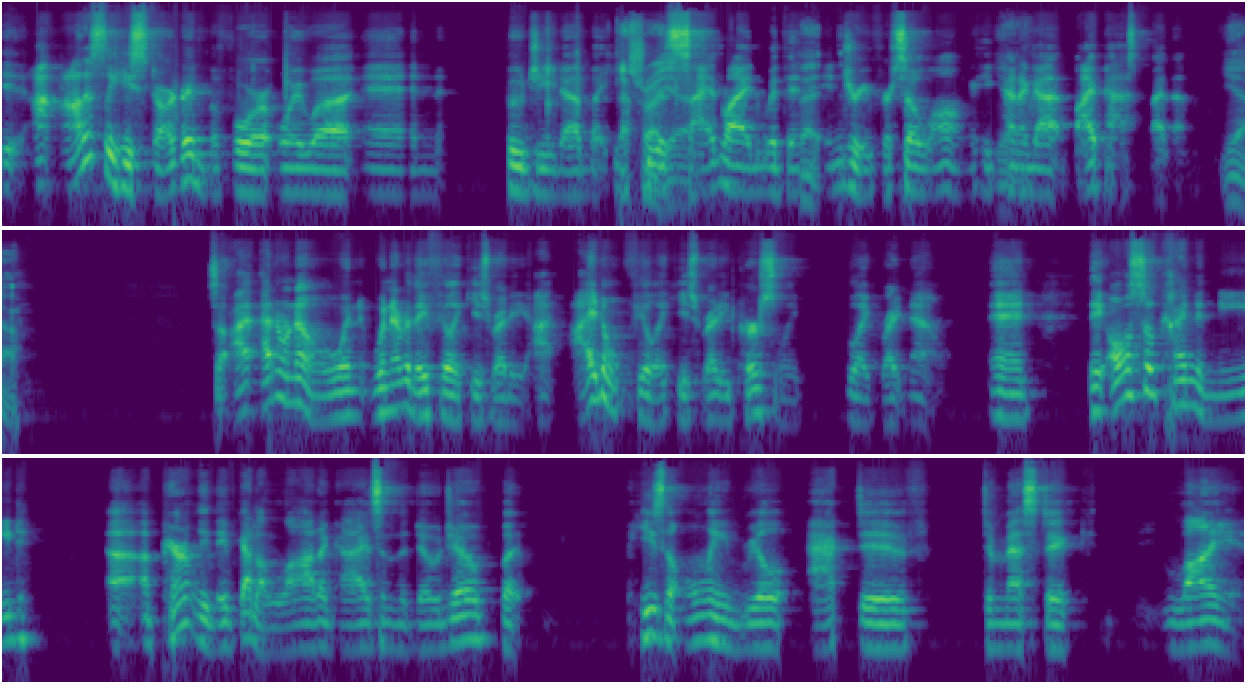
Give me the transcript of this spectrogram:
it, honestly. He started before Oiwa and Fujita, but he, right, was yeah. sidelined with an That- injury for so long. He Yeah. kind of got bypassed by them. Yeah, So I, I don't know when whenever they feel like he's ready. I, I don't feel like he's ready personally, like right now. And they also kind of need. Uh, apparently, they've got a lot of guys in the dojo, but he's the only real active domestic lion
